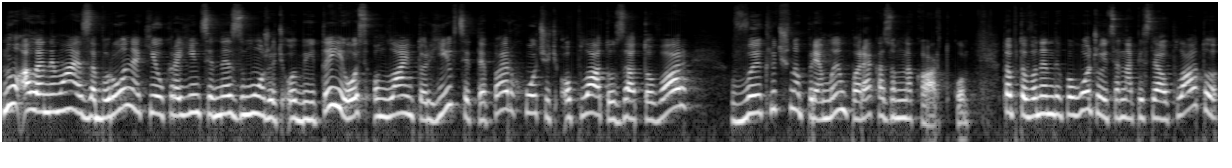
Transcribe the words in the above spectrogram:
Ну, але немає заборони, які українці не зможуть обійти. І ось онлайн-торгівці тепер хочуть оплату за товар виключно прямим переказом на картку. Тобто вони не погоджуються на післяоплату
